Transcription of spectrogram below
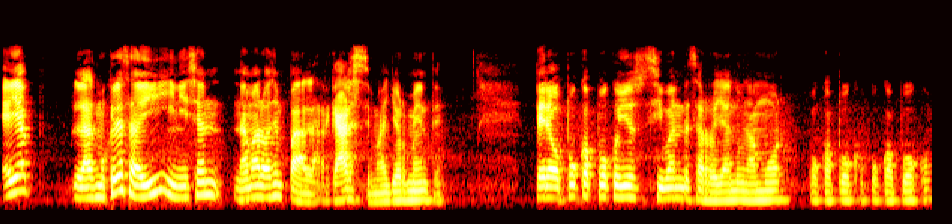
Ella. Las mujeres ahí inician, nada más lo hacen para alargarse mayormente. Pero poco a poco ellos sí van desarrollando un amor. Poco a poco, poco a poco.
